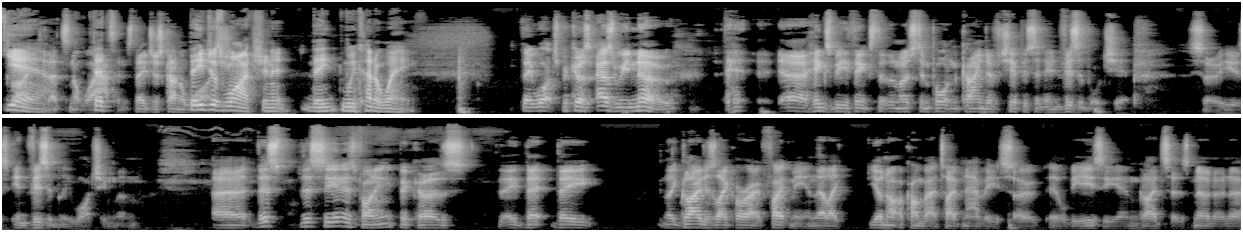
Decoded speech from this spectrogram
Yeah, Clyde. that's not what that's- happens. They just kind of they watch. just watch and it they we cut away. They watch because, as we know, uh, Higsby thinks that the most important kind of chip is an invisible chip, so he is invisibly watching them. Uh, this this scene is funny because they they, they like Glide is like, "All right, fight me," and they're like, "You're not a combat type Navi, so it'll be easy." And Glide says, "No, no, no."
